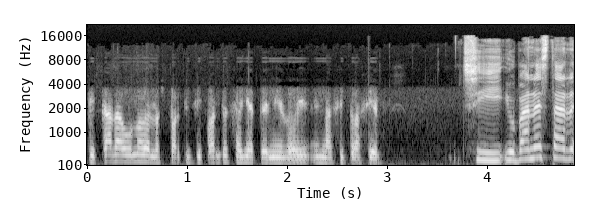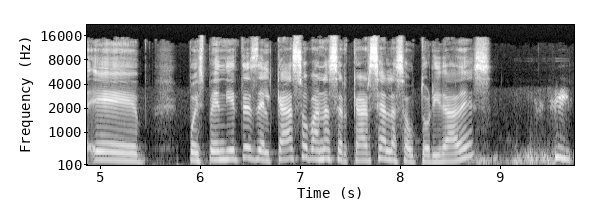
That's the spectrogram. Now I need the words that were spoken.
que cada uno de los participantes haya tenido en, la situación. Sí, ¿van a estar eh, pues pendientes del caso? ¿Van a acercarse a las autoridades? Sí,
